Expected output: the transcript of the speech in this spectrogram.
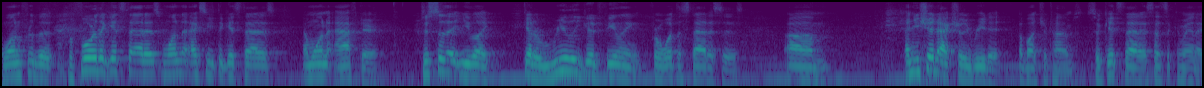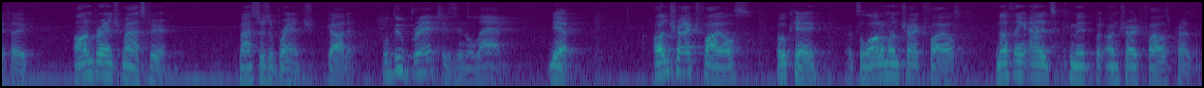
One for the before the git status, one to execute the git status, and one after, just so that you like get a really good feeling for what the status is. Um, and you should actually read it a bunch of times. So git status, that's the command I typed. On branch master, master's a branch. Got it. We'll do branches in the lab. Yeah. Untracked files. Okay. That's a lot of untracked files. Nothing added to commit, but untracked files present.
